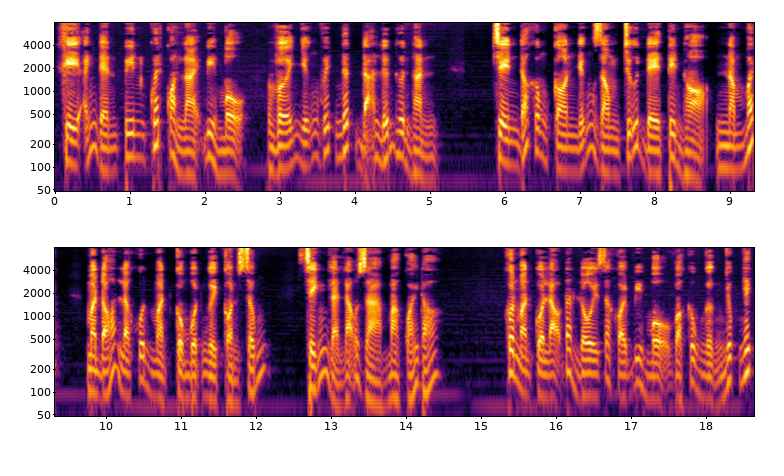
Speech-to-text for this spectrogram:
Khi ánh đèn pin quét qua lại bia mộ với những vết nứt đã lớn hơn hẳn, trên đó không còn những dòng chữ để tên họ nằm mất, mà đó là khuôn mặt của một người còn sống, chính là lão già ma quái đó. Khuôn mặt của lão đã lồi ra khỏi bia mộ và không ngừng nhúc nhích.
